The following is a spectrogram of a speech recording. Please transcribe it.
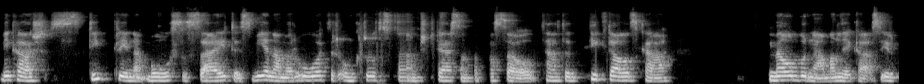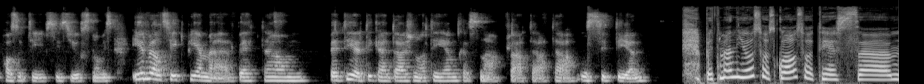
vienkārši stiprina mūsu saites vienam ar otru un krustam šķērsam pa pasauli. Tātad tik daudz kā Melburnā, man liekas, ir pozitīvs izjūsmums. Ir vēl citi piemēri, bet, um, bet tie ir tikai daži no tiem, kas nāk prātā tā uz sitienu. Bet man jūsos klausoties um,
